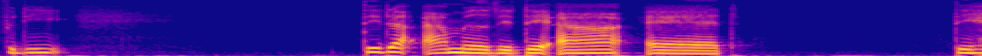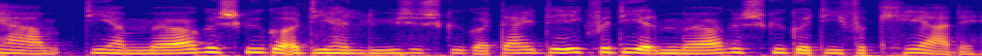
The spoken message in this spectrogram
Fordi det, der er med det, det er, at det her, de her mørke skygger og de her lyse skygger, der det er ikke fordi, at mørke skygger de er forkerte,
